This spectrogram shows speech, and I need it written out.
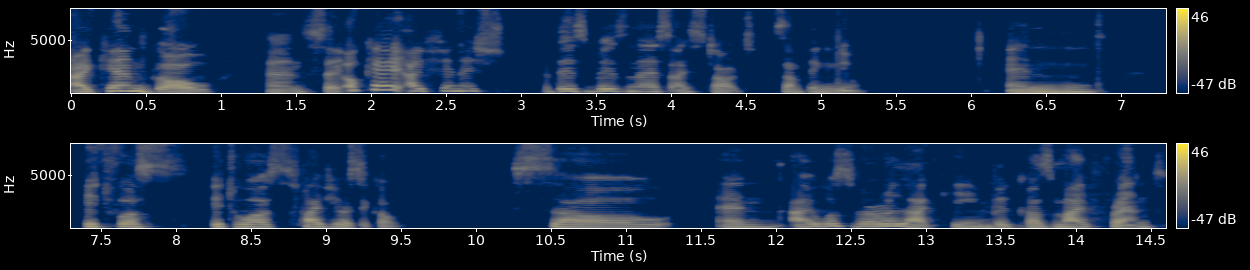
I can go and say, okay, I finish this business. I start something new, and it was it was five years ago. So and I was very lucky because my friend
